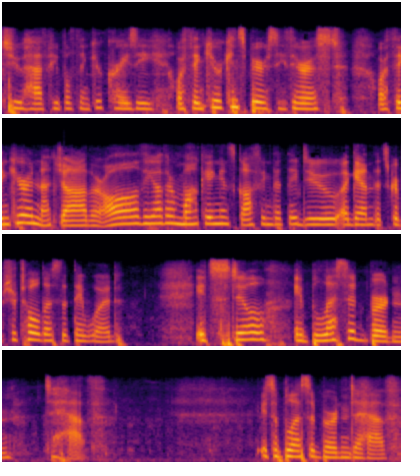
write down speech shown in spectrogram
to have people think you're crazy or think you're a conspiracy theorist or think you're a nut job or all the other mocking and scoffing that they do, again, that scripture told us that they would, it's still a blessed burden to have. It's a blessed burden to have.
